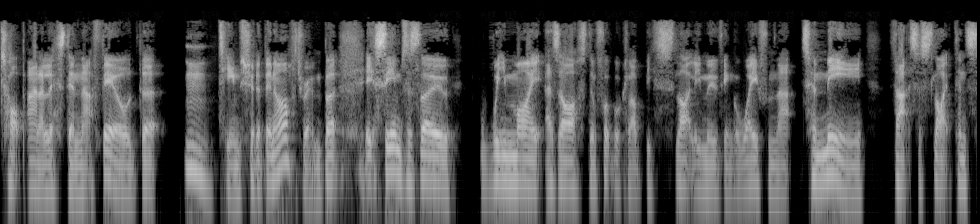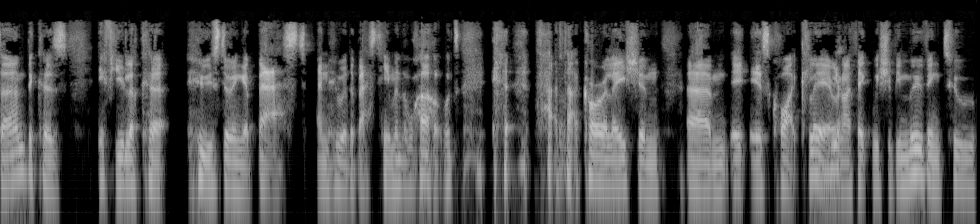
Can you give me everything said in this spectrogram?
top analyst in that field that mm. teams should have been after him. But it seems as though we might, as Arsenal Football Club, be slightly moving away from that. To me, that's a slight concern because if you look at who's doing it best and who are the best team in the world, that, that correlation um, is quite clear. Yeah. And I think we should be moving to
